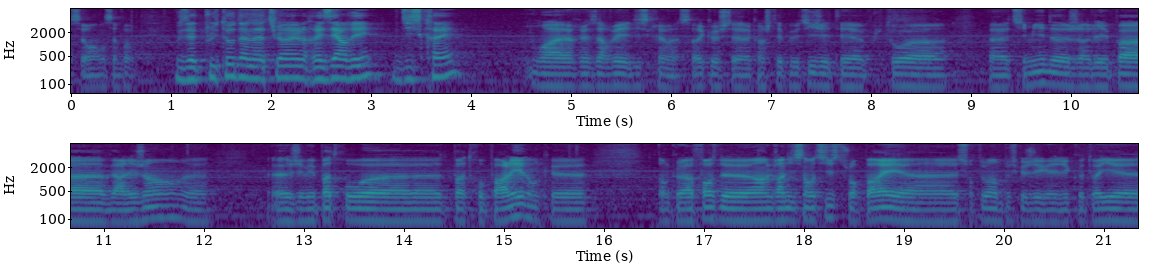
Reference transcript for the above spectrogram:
c'est vraiment sympa. Vous êtes plutôt d'un naturel réservé, discret? Ouais, réservé et discret. C'est vrai que quand j'étais petit, j'étais euh, plutôt euh, euh, timide. J'allais pas vers les gens. J'aimais pas trop, pas trop parler. Donc, donc à force de, en grandissant aussi, c'est toujours pareil. surtout en plus que j'ai côtoyé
